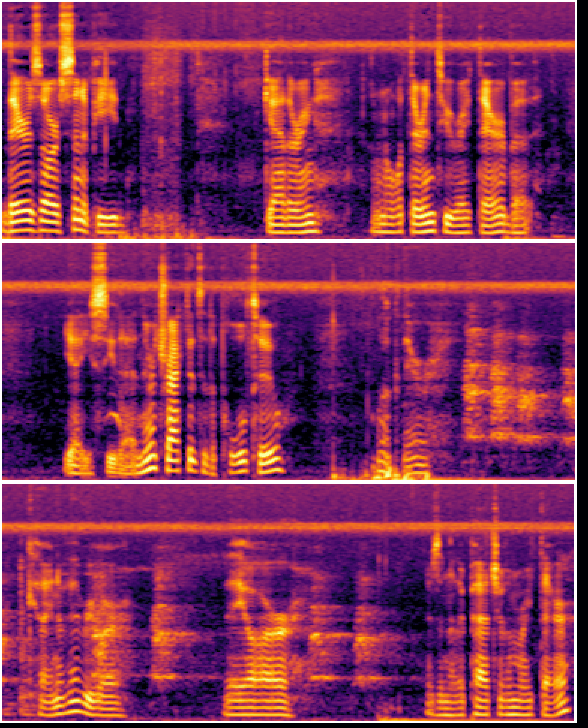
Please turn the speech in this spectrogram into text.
There's our centipede gathering. I don't know what they're into right there, but yeah, you see that. And they're attracted to the pool too. Look, they're kind of everywhere. They are. There's another patch of them right there.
